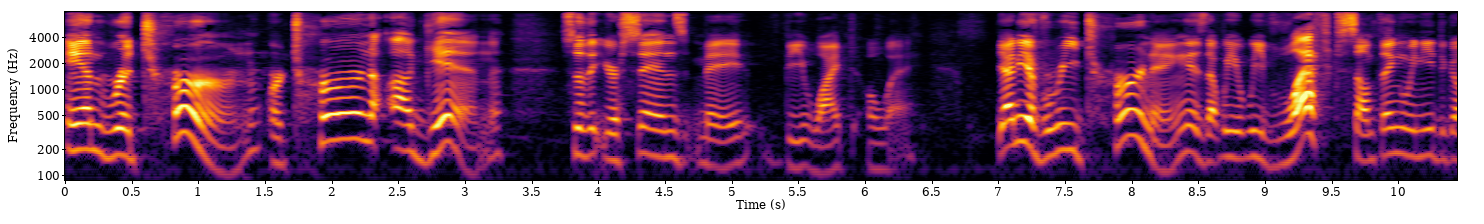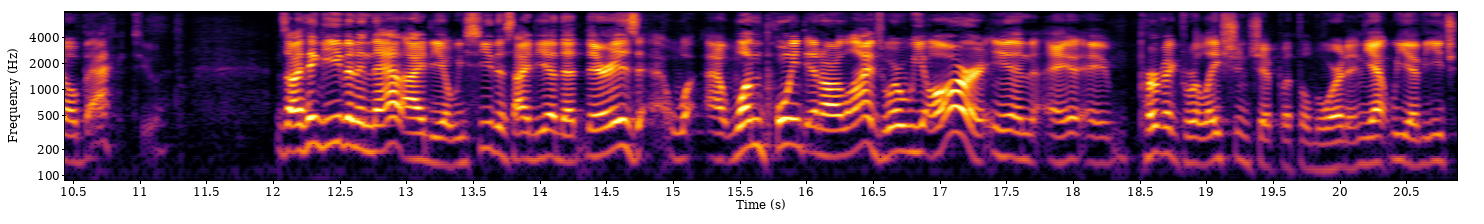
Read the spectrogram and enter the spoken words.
and return, or turn again, so that your sins may be wiped away. The idea of returning is that we, we've left something, we need to go back to it. And so I think even in that idea, we see this idea that there is at one point in our lives where we are in a, a perfect relationship with the Lord, and yet we have each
